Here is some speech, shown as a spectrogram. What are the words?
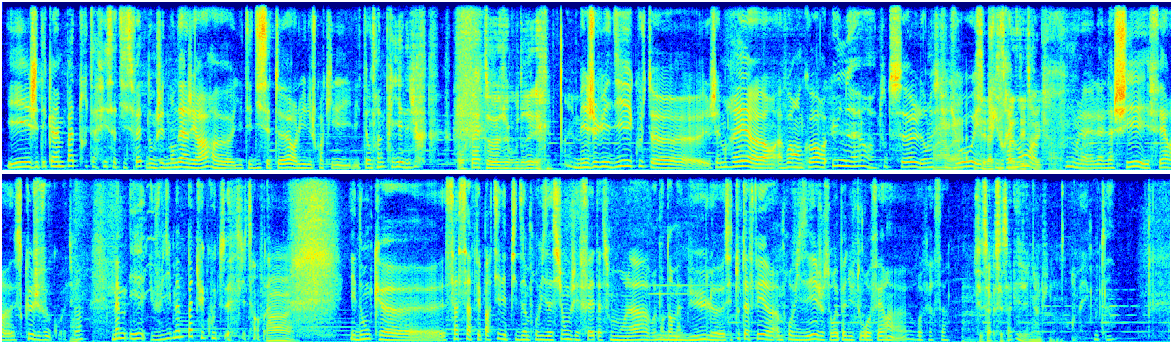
Et j'étais quand même pas tout à fait satisfaite, donc j'ai demandé à Gérard, euh, il était 17h, lui je crois qu'il était en train de plier déjà. Au fait, euh, je voudrais... Mais je lui ai dit, écoute, euh, j'aimerais avoir encore une heure toute seule dans le studio et puis vraiment la, lâcher et faire ce que je veux, quoi, tu vois. Même, et je lui dis, même pas tu écoutes. ah ouais. Et donc, euh, ça, ça fait partie des petites improvisations que j'ai faites à ce moment-là, vraiment dans ma bulle. C'est tout à fait euh, improvisé, je ne saurais pas du tout refaire, euh, refaire ça. C'est ça, ça qui est génial, finalement. Oh bah écoute, hein.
